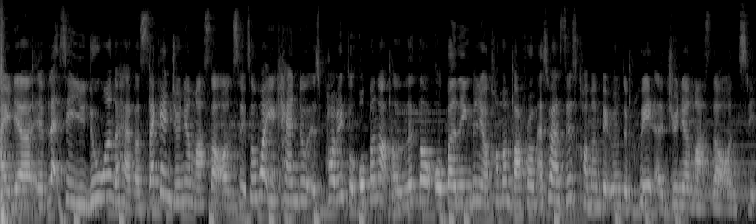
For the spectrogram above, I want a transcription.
idea, if let's say you do want to have a second junior master ensuite, so what you can do is probably to open up a little opening in your common bathroom as well as this common bedroom to create a junior master ensuite.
